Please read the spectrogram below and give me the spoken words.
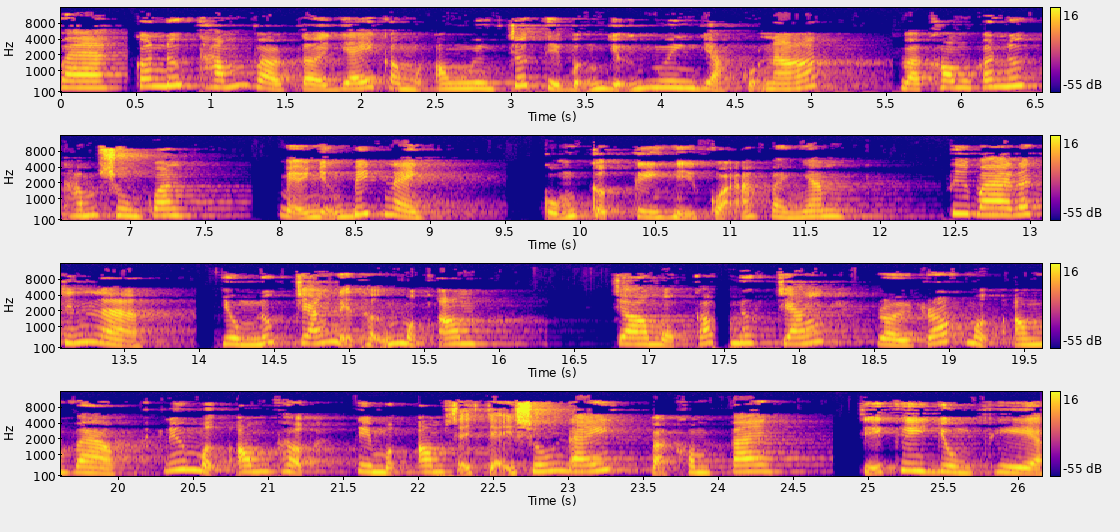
pha, có nước thấm vào tờ giấy còn mật ong nguyên chất thì vẫn giữ nguyên giọt của nó và không có nước thấm xung quanh. Mẹo nhận biết này cũng cực kỳ hiệu quả và nhanh. Thứ ba đó chính là dùng nước trắng để thử mật ong. Cho một cốc nước trắng rồi rót mật ong vào. Nếu mật ong thật thì mật ong sẽ chảy xuống đáy và không tan. Chỉ khi dùng thìa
